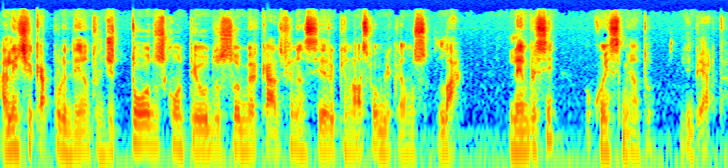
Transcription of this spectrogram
além de ficar por dentro de todos os conteúdos sobre o mercado financeiro que nós publicamos lá. Lembre-se, o conhecimento liberta.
